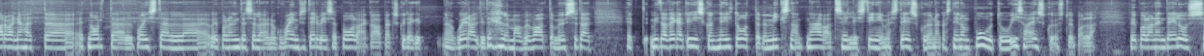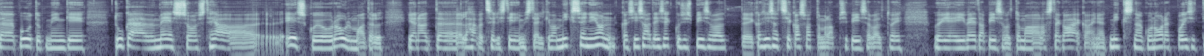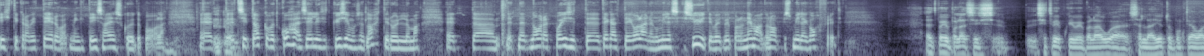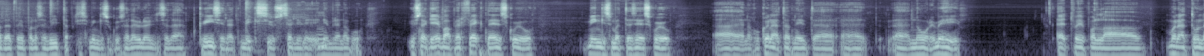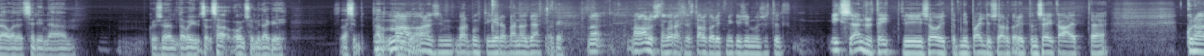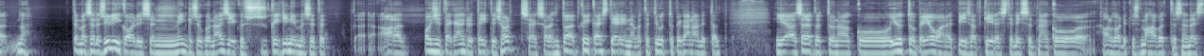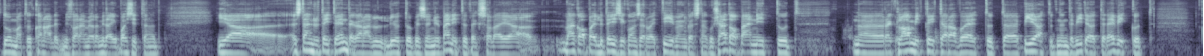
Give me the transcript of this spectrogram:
ma arvan jah, et, et noortel poistel võib-olla nende selle nagu vaimse tervise poolega peaks kuidagi nagu eraldi tegelema või vaatama just seda, et et mida tegelikult ühiskond neilt ootab ja miks nad näevad sellist inimest eeskujuna, kas neil on puudu isa eeskujust võib-olla. võib-olla nende elus puudub mingi tugev meessoost hea eeskuju, role model ja nad lähevad sellist inimest jälgima, miks see nii on, kas isad ei sekku siis piisavalt, kas isad siis ei kasvata oma lapsi piisavalt või või ei veeda piisavalt oma lastega aega, on ju, et miks nagu noored poisid tihti graviteeruvad mingite isa eeskujude poole. et, et siit hakkavad kohe sellised küsimused lahti rulluma, et, et need noored poisid tegelikult ei ole nagu milleski süüdi, vaid võib-olla nemad on hoopis millegi ohvrid. et võib-olla siis siit võibki võib-olla uue selle jutupunkti avada, et võib-olla see viitabki siis mingisugusele üleüldisele kriisile, et miks just selline mm. inimene nagu üsnagi ebaperfektne eeskuju, mingis mõttes eeskuju äh,, nagu kõnetab neid äh, äh, noori mehi. et võib-olla mõned tunnevad, et selline kuidas öelda, või sa, sa, on sul midagi sa tahtsid no, ma või? olen siin paar punkti kirja pannud ja okay. ma, ma alustan korraks sellest algoritmi küsimusest, et miks Andrew Tate'i soovitab nii palju see algoritm, on see ka, et äh, kuna noh, tema selles ülikoolis on mingisugune asi, kus kõik inimesed, et a la poisid tege Andrew Tate'i shorts, eks ole, need tulevad kõik hästi erinevatelt Youtube'i kanalitelt. ja selle tõttu nagu Youtube ei jõua neid piisavalt kiiresti lihtsalt nagu algoritmist maha võtta, sest need on täiesti tundmatud kanalid, mis varem ei ole midagi postitanud. ja sest Andrew Tate'i enda kanal Youtube'is on ju bännitud, eks ole, ja väga palju teisi konservatiive on kas nagu shadow bännitud, reklaamid kõik ära võetud, piiratud nende videote levikut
